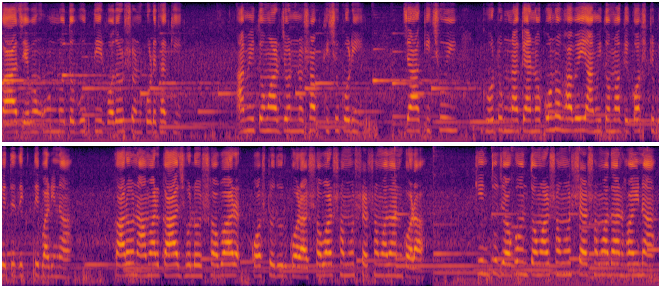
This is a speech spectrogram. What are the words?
কাজ এবং উন্নত বুদ্ধির প্রদর্শন করে থাকি। আমি তোমার জন্য সব কিছু করি। যা কিছুই ঘটুক না কেন, কোনোভাবেই আমি তোমাকে কষ্ট পেতে দেখতে পারি না। কারণ আমার কাজ হলো সবার কষ্ট দূর করা, সবার সমস্যার সমাধান করা। কিন্তু যখন তোমার সমস্যার সমাধান হয় না,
